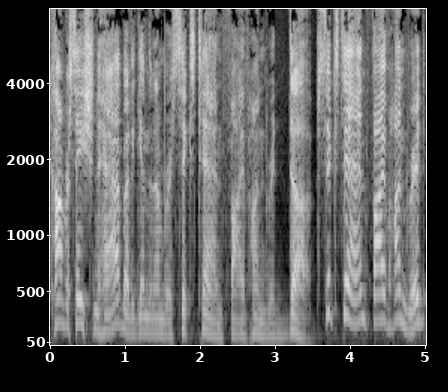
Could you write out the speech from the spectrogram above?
conversation to have, but again, the number is 610 500 Dove. 610 500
